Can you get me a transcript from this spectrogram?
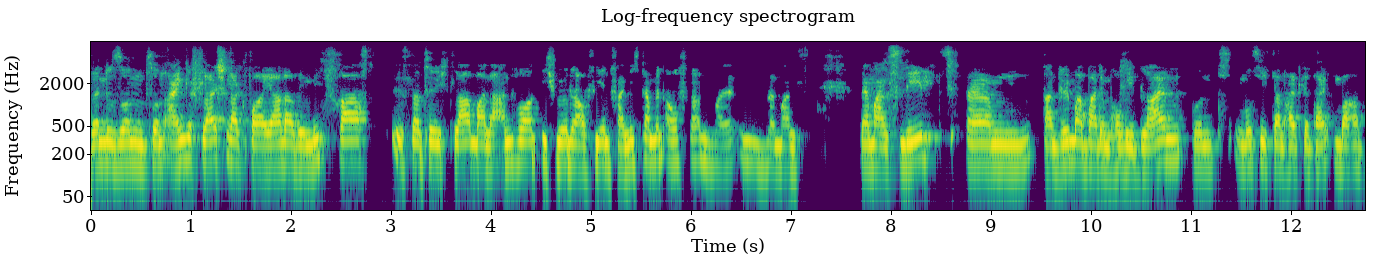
wenn du so einen, so einen eingefleischten Aquarianer wie mich fragst, ist natürlich klar meine Antwort. Ich würde auf jeden Fall nicht damit aufhören, weil wenn man es wenn man's lebt, ähm, dann will man bei dem Hobby bleiben und muss sich dann halt Gedanken machen,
